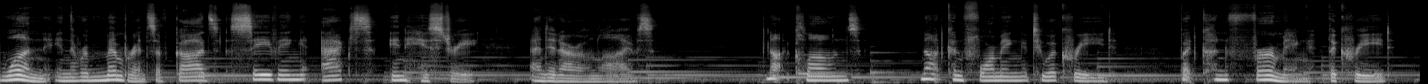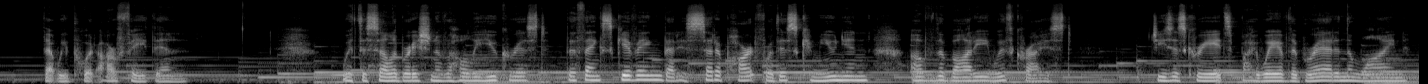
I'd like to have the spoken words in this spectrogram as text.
one in the remembrance of God's saving acts in history and in our own lives. Not clones, not conforming to a creed, but confirming the creed that we put our faith in. With the celebration of the Holy Eucharist, the thanksgiving that is set apart for this communion of the body with Christ, Jesus creates, by way of the bread and the wine,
